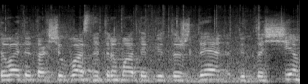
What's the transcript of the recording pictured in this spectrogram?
давайте так, щоб вас не тримати під дожде, під дощем.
